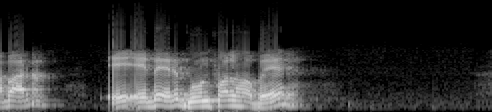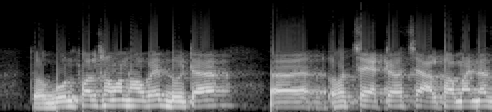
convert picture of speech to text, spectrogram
আবার এদের গুণফল হবে, তো গুণফল সমান হবে দুইটা হচ্ছে, একটা হচ্ছে আলফা মাইনাস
